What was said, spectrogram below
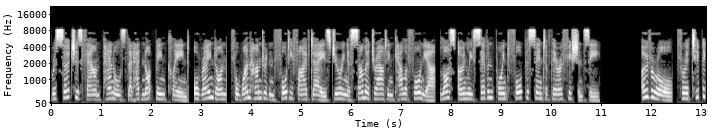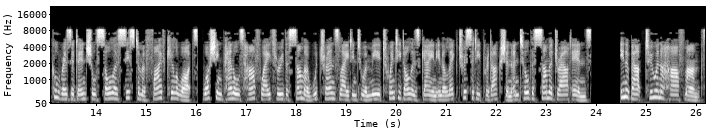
Researchers found panels that had not been cleaned, or rained on, for 145 days during a summer drought in California, lost only 7.4% of their efficiency. Overall, for a typical residential solar system of 5 kW, washing panels halfway through the summer would translate into a mere $20 gain in electricity production until the summer drought ends—in about two and a half months.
